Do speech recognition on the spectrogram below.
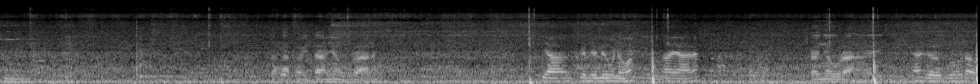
Hmm. Sangat hitamnya ukuran eh. Yang kena dulu mana? Ah ya nah. Kayaknya ukuran eh. Yang ke belum tahu.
